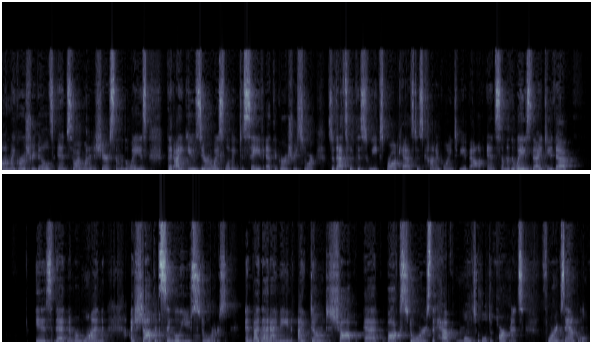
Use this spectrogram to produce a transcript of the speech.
on my grocery bills. And so I wanted to share some of the ways that I use zero waste living to save at the grocery store. So that's what this week's broadcast is kind of going to be about. And some of the ways that I do that is that number one, I shop at single use stores. And by that, I mean, I don't shop at box stores that have multiple departments. For example,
